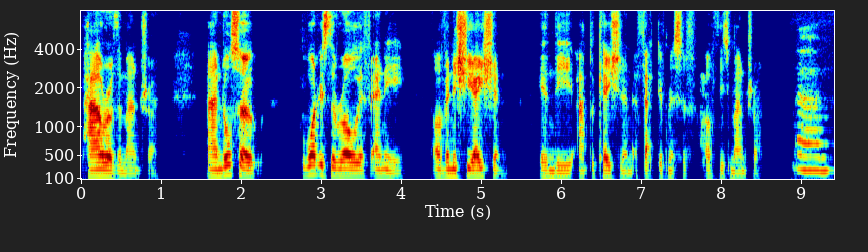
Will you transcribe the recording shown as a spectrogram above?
power of the mantra? And also, what is the role, if any, of initiation in the application and effectiveness of, of these mantra? Um,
